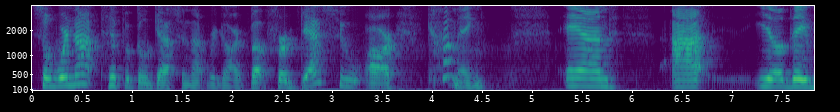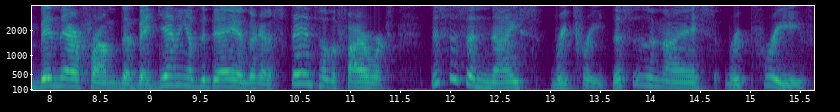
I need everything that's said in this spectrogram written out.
So we're not typical guests in that regard. But for guests who are coming and uh, you know they've been there from the beginning of the day and they're going to stay until the fireworks this is a nice retreat. This is a nice reprieve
